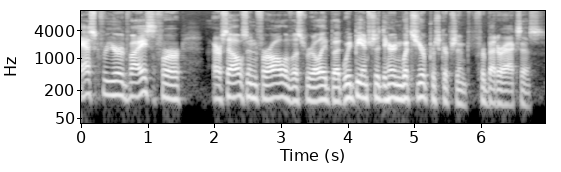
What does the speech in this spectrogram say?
ask for your advice for ourselves and for all of us really but we'd be interested in hearing what's your prescription for better access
